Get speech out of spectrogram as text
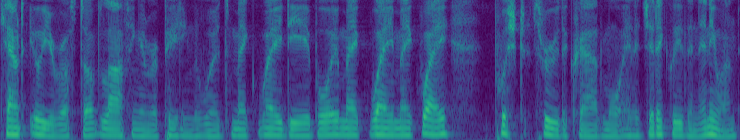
Count Ilya Rostov, laughing and repeating the words, Make way, dear boy, make way, make way, pushed through the crowd more energetically than anyone,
